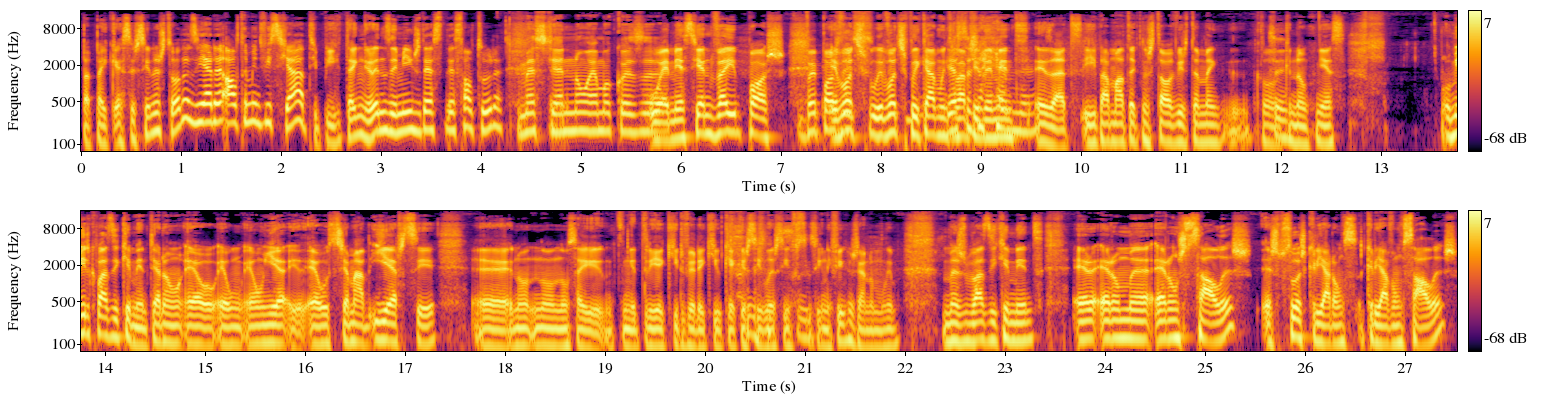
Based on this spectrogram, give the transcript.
papei com essas cenas todas e era altamente viciado. Tipo, e tenho grandes amigos desse, dessa altura. O MSN não é uma coisa. O MSN veio pós. Veio pós eu vou-te disso. eu vou-te explicar muito é, rapidamente. né? Exato. E para a malta que nos está a ouvir também, Sim. que não conhece. O Mirk basicamente era um, é, o- é, um, é, um, é o chamado IRC, eh, não, não, não sei, tinha, teria que ir ver aqui o que é que as siglas sig- significam, já não me lembro, mas basicamente era, era uma, eram salas, as pessoas criaram, criavam salas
